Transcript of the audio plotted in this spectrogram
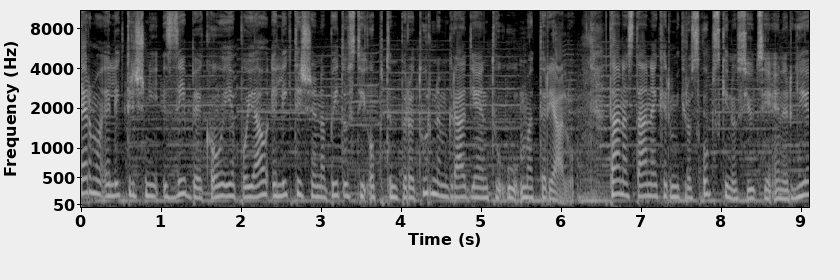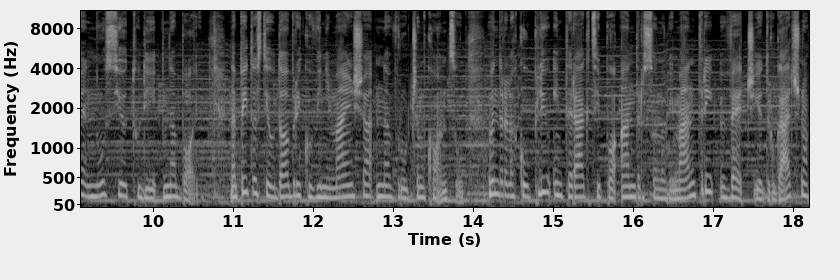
Termoelektrični zebekov je pojav električne napetosti ob temperaturnem gradientu v materialu. Ta nastane, ker mikroskopski nosilci energije nosijo tudi naboj. Napetost je v dobri kovini manjša na vročem koncu. Vendar lahko vpliv interakcij po Andersonovi mantri, več je drugačno,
